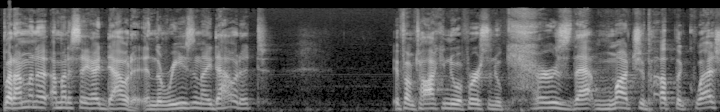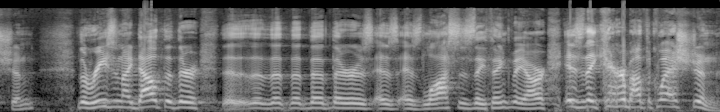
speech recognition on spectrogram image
But I'm going to I'm going to say I doubt it. And the reason I doubt it, if I'm talking to a person who cares that much about the question, the reason I doubt that they're, that, that, that they're as, as lost as they think they are is they care about the question.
